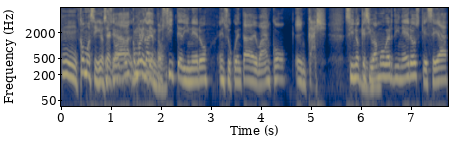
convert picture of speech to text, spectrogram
Mm, ¿Cómo así? O sea, ¿cómo, lo entiendo? deposite dinero en su cuenta de banco en cash, sino que si va a mover dineros, que sea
